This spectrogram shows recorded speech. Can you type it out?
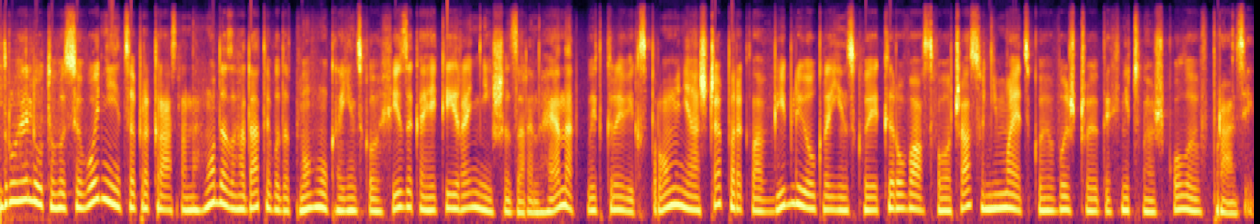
2 лютого сьогодні і це прекрасна нагода згадати видатного українського фізика, який раніше за рентгена відкрив промені, а ще переклав Біблію українською керував свого часу німецькою вищою технічною школою в Празі.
